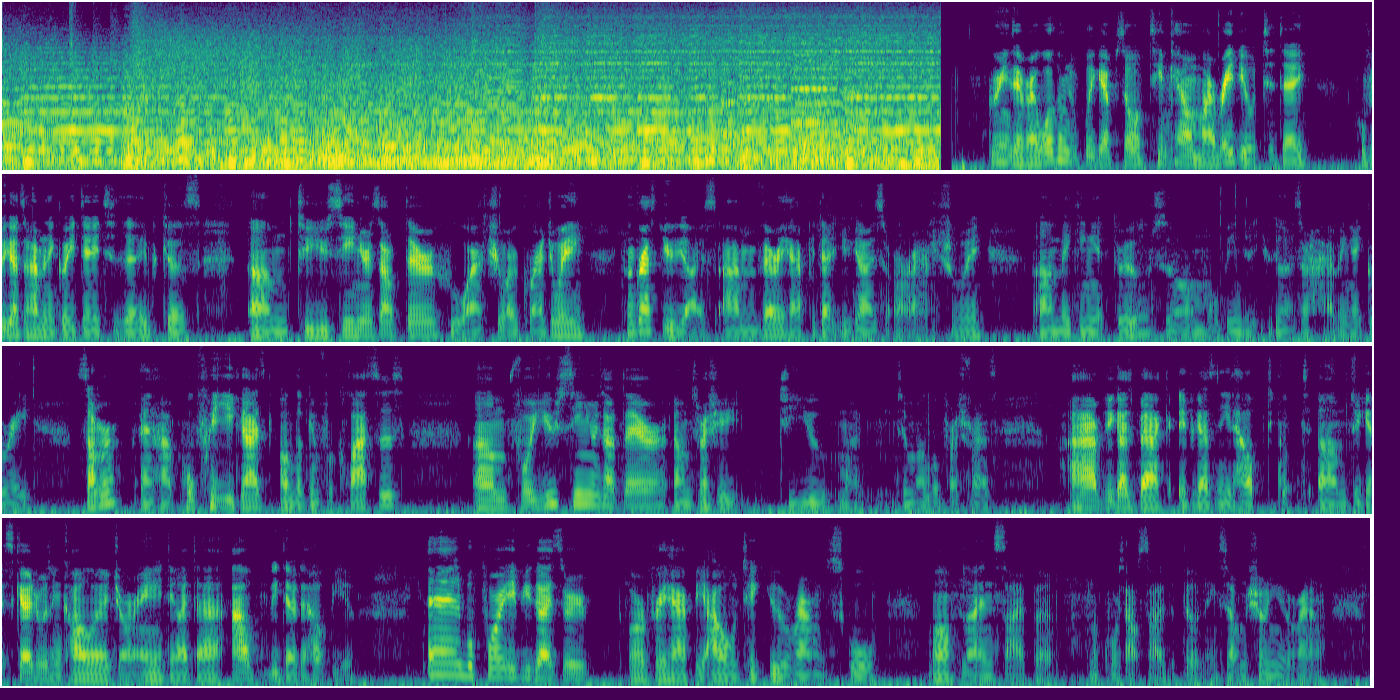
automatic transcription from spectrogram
Greetings, everybody. Welcome to a week episode of Team Count on My Radio today. Hope you guys are having a great day today because um, to you seniors out there who actually are graduating, congrats to you guys. I'm very happy that you guys are actually uh, making it through. So I'm hoping that you guys are having a great summer and hopefully you guys are looking for classes. Um, for you seniors out there, um, especially to you, my to my little fresh friends. I have you guys back if you guys need help to, go, to, um, to get schedules in college or anything like that. I'll be there to help you. And before, if you guys are are pretty happy, I will take you around school. Well, not inside, but of course outside the building. So I'm showing you around,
